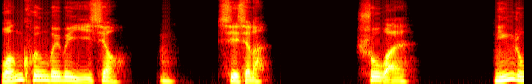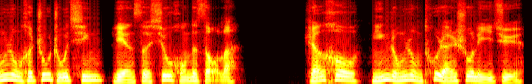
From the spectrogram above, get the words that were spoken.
王坤微微一笑，嗯，谢谢了。说完，宁荣荣和朱竹清脸色羞红的走了。然后宁荣荣突然说了一句：“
